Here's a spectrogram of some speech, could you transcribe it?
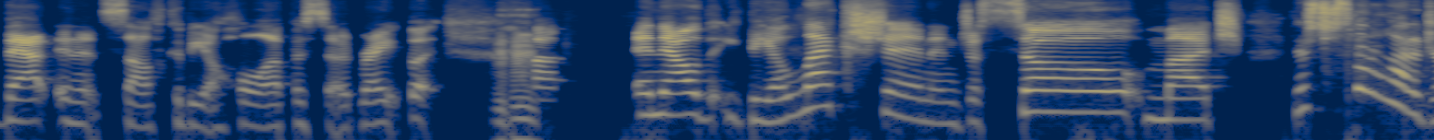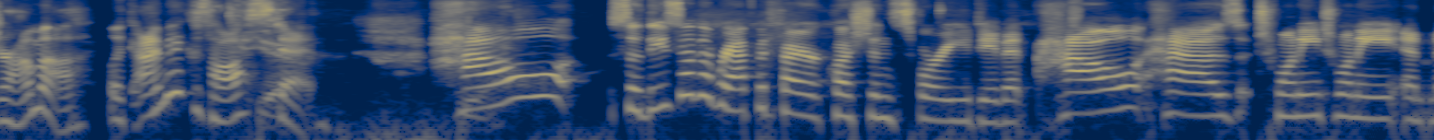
that in itself could be a whole episode, right? But mm-hmm. uh, and now the, the, election and just so much there's just been a lot of drama like i'm exhausted yeah. how yeah. so these are the rapid fire questions for you david how has 2020 and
